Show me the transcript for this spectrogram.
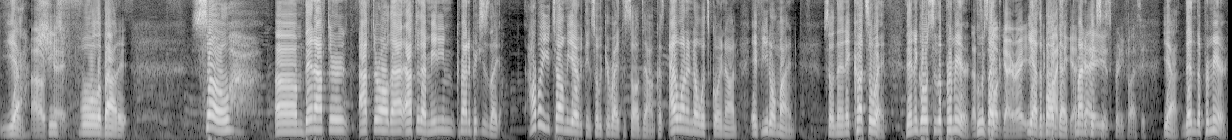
Yeah, she's full about it. So, um, then after after all that, after that meeting, Commander Pixie's like, "How about you tell me everything so we can write this all down? Because I want to know what's going on, if you don't mind." So then it cuts away. Then it goes to the premiere. That's who's the bald like, guy, right? Yeah, the, bald guy, classy Commander yeah, Pixie. he's pretty classy. Yeah, then the premiere.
